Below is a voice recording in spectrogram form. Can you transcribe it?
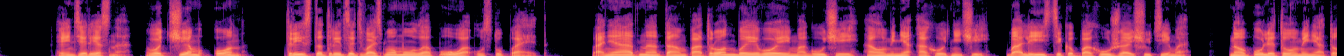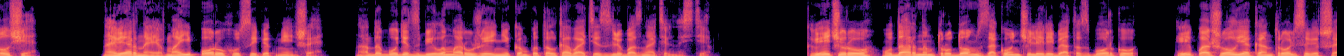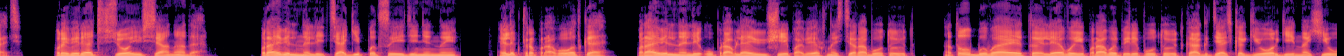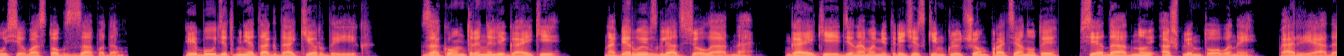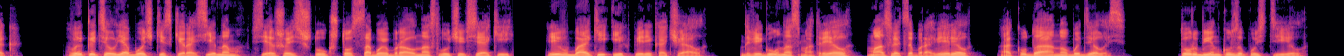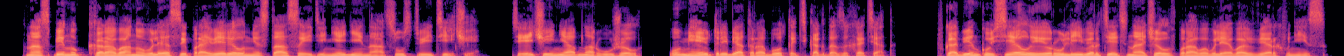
Интересно, вот чем он 338-му Лапуа уступает? Понятно, там патрон боевой, могучий, а у меня охотничий. Баллистика похуже ощутима. Но пуля-то у меня толще. Наверное, в мои пороху сыпят меньше. Надо будет с белым оружейником потолковать из любознательности. К вечеру ударным трудом закончили ребята сборку, и пошел я контроль совершать. Проверять все и вся надо. Правильно ли тяги подсоединены, электропроводка, правильно ли управляющие поверхности работают, а то бывает лево и право перепутают, как дядька Георгий на Хиусе восток с западом. И будет мне тогда кирдык. Законтрены ли гайки? На первый взгляд все ладно. Гайки динамометрическим ключом протянуты, все до одной ошплинтованы. Порядок. Выкатил я бочки с керосином, все шесть штук, что с собой брал на случай всякий, и в баки их перекачал. Двигун осмотрел, маслице проверил, а куда оно бы делось? Турбинку запустил. На спину к каравану влез и проверил места соединений на отсутствие течи. Течи не обнаружил. Умеют ребята работать, когда захотят. В кабинку сел и рули вертеть начал вправо-влево, вверх-вниз.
